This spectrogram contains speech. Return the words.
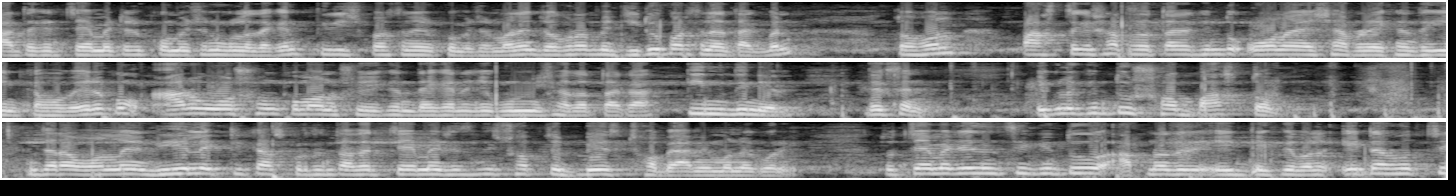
আর দেখেন, চ্যামেটের কমিশনগুলো দেখেন, তিরিশ পার্সেন্টের কমিশন মানে যখন আপনি জিরো পার্সেন্টে থাকবেন, তখন পাঁচ থেকে সাত হাজার টাকা কিন্তু অনায়াসে আপনার এখান থেকে ইনকাম হবে। এরকম আরও অসংখ্য মানুষ এখানে দেখেন যে উনিশ হাজার টাকা তিন দিনের। দেখছেন? এগুলো কিন্তু সব বাস্তব। যারা অনলাইন রিয়েল একটি কাজ করতেন, তাদের চেম এজেন্সি সবচেয়ে বেস্ট হবে আমি মনে করি। তো চেম এজেন্সি কিন্তু আপনাদের এই দেখতে পেলেন, এটা হচ্ছে,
